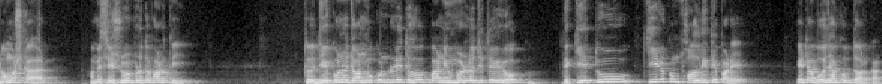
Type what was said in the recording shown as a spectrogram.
নমস্কার, আমি শ্রী সুরব্রত ভারতী। তো যে কোনো জন্মকুণ্ডলিতে হোক বা নিউমারোলজিতেই হোক, যে কেতু কী রকম ফল দিতে পারে, এটা বোঝা খুব দরকার।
